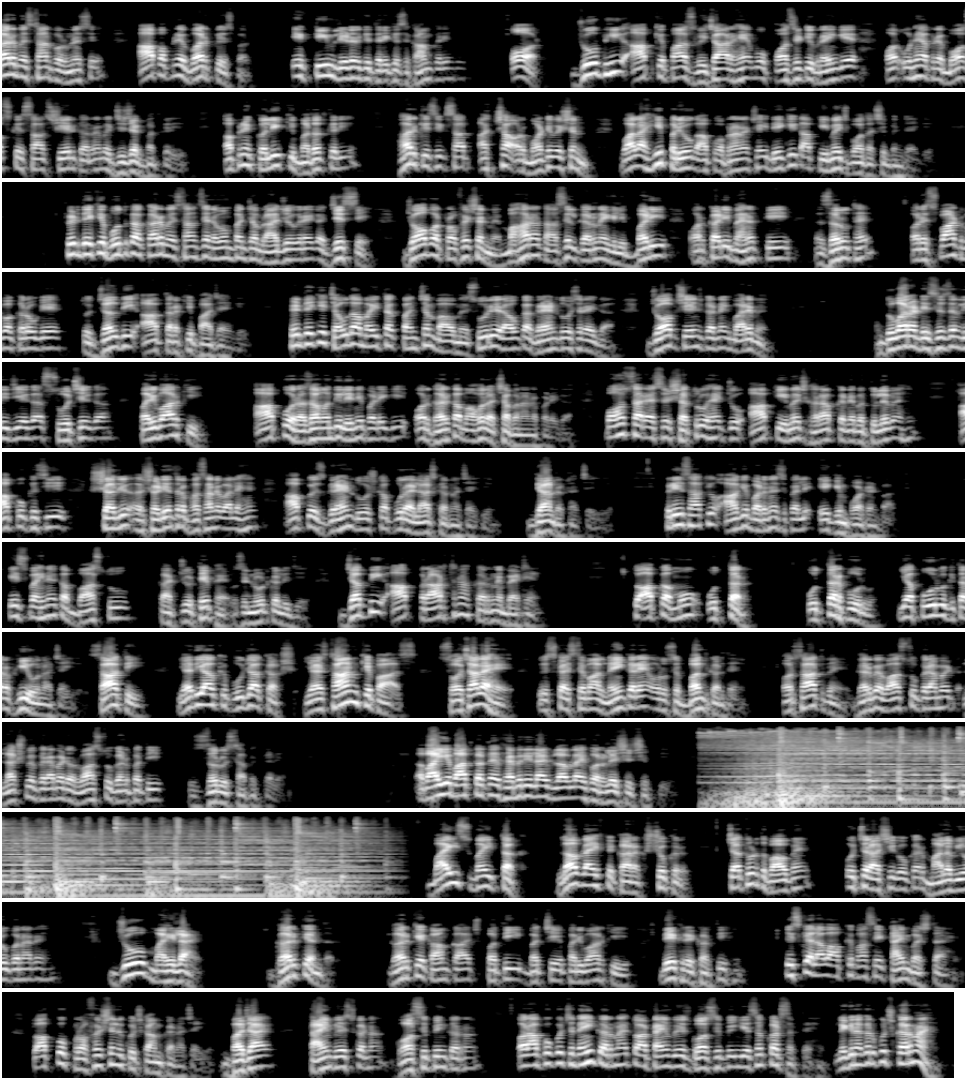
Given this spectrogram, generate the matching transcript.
कर्म स्थान पर होने से आप अपने वर्क प्लेस पर एक टीम लीडर के तरीके से काम करेंगे और जो भी आपके पास विचार हैं, वो पॉजिटिव रहेंगे और उन्हें अपने बॉस के साथ शेयर करने में झिझक मत करिए। अपने कलीग की मदद करिए। हर किसी के साथ अच्छा और मोटिवेशन वाला ही प्रयोग आपको अपनाना चाहिए। देखिए कि आपकी इमेज बहुत अच्छी बन जाएगी। फिर देखिए बुद्ध का कर्म स्थान से नवम पंचम राजयोग रहेगा, जिससे जॉब और प्रोफेशन में महारत हासिल करने के लिए बड़ी और कड़ी मेहनत की ज़रूरत है। और स्मार्ट वर्क करोगे तो जल्दी आप तरक्की पा जाएँगे। फिर देखिए चौदह मई तक पंचम भाव में सूर्य राहु का ग्रहण दोष रहेगा। जॉब चेंज करने के बारे में दोबारा डिसीज़न लीजिएगा, सोचिएगा। परिवार की आपको रजामंदी लेनी पड़ेगी और घर का माहौल अच्छा बनाना पड़ेगा। बहुत सारे ऐसे शत्रु हैं जो आपकी इमेज खराब करने पर तुले हुए हैं। आपको किसी षड्यंत्र फंसाने वाले हैं, आपको इस ग्रहण दोष का पूरा इलाज करना चाहिए, ध्यान रखना चाहिए। प्रिय साथियों, आगे बढ़ने से पहले एक इंपॉर्टेंट बात। इस महीने का वास्तु का जो टिप है, उसे नोट कर लीजिए। जब भी आप प्रार्थना करने बैठें तो आपका मुँह उत्तर उत्तर पूर्व या पूर्व की तरफ़ ही होना चाहिए। साथ ही, यदि आपके पूजा कक्ष या स्थान के पास शौचालय है तो इसका इस्तेमाल नहीं करें और उसे बंद कर दें। और साथ में घर में वास्तु पिरामिड, लक्ष्मी पिरामिड और वास्तु गणपति ज़रूर स्थापित करें। अब आइए बात करते हैं फैमिली लाइफ लव लाइफ और रिलेशनशिप की। बाईस मई तक लव लाइफ के कारक शुक्र, चतुर्थ भाव में उच्च राशि को होकर मालव योग बना रहे हैं। जो महिलाएँ घर के अंदर, घर के कामकाज, पति, बच्चे, परिवार की देखरेख करती हैं इसके अलावा आपके पास एक टाइम बचता है। तो आपको प्रोफेशनली कुछ काम करना चाहिए। बजाय टाइम वेस्ट करना गॉसिपिंग करना। और आपको कुछ नहीं करना है तो आप टाइम वेस्ट गॉसिपिंग ये सब कर सकते हैं। लेकिन अगर कुछ करना है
